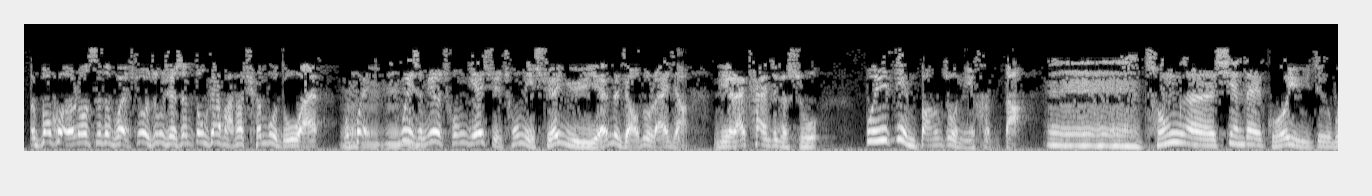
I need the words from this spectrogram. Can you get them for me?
呃，包括俄罗斯都不会，所有中学生都该把它全部读完，不会。为什么？因为从也许从你学语言的角度来讲，你来看这个书，不一定帮助你很大。嗯嗯嗯嗯从呃现代国语这个文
